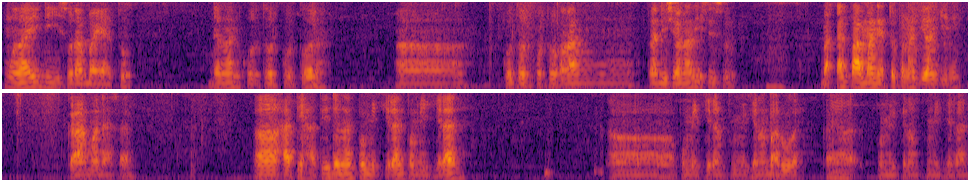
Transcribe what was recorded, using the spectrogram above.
mulai di Surabaya tuh dengan kultur-kultur eh, kultur-kultur orang tradisionalis justru. Bahkan pamannya tuh pernah bilang gini ke Ahmad Hasan eh, hati-hati dengan pemikiran-pemikiran eh, pemikiran-pemikiran baru lah kayak pemikiran-pemikiran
